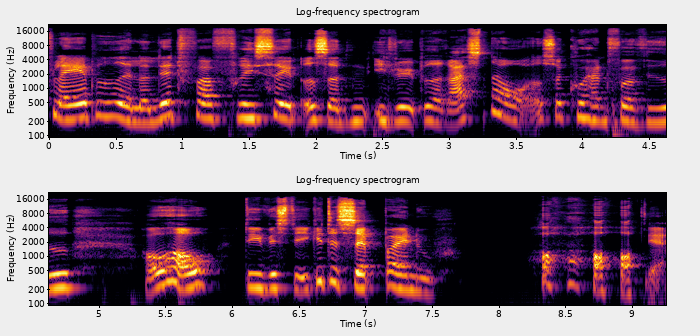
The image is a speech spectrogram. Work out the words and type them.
flabet, eller lidt for frisindet sådan i løbet af resten af året, så kunne han få at vide, hov, hov, det er vist ikke december endnu. Ja,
